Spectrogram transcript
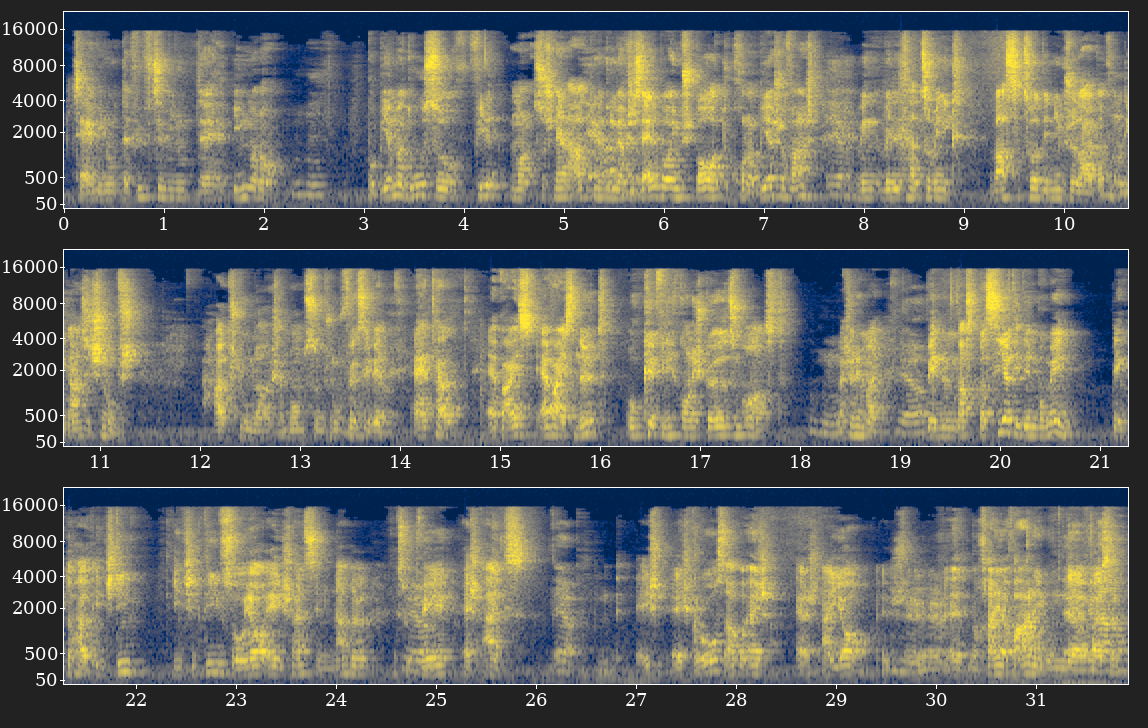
10 Minuten, 15 Minuten, immer noch. Mhm. Probier mal du so viel, mal so schnell atmen, Ja. du merkst ja selber im Sport, du kollabierst schon fast, Ja. wenn, weil du halt so wenig Wasser zu dir nimmst oder halt einfach nur die ganze Zeit schnaufst. Eine halbe Stunde lang ist er Mums zum Schnaufen, gewesen, weil er hat halt, er weiß, er weiß nicht, okay, vielleicht gehe ich später zum Arzt. Mhm. Weißt du, was ich meine? Ja. Wenn ihm was passiert in dem Moment, denkt er halt instinkt, instinktiv so, ja, ey, scheiße, mein Nagel, es tut weh, er ist Eis. Ja. Er ist, er ist gross, aber er ist, er ist ein Jahr. Er, ist, Mhm. äh, er hat noch keine Erfahrung und Ja, äh, weißt du, genau.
